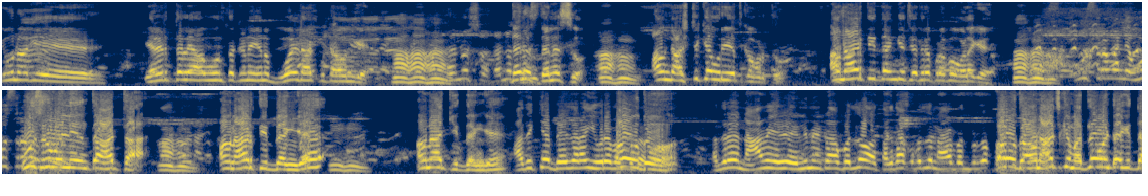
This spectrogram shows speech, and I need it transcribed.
ಇವನಾಗಿ ಎರಡ್ ತಲೆ ಅವು ಅಂತ ಕಣ ಏನೋ ಬೋಲ್ಡ್ ಹಾಕ್ಬಿಟ್ಟ ಅವನ್ಗೆ. ಹಾ ಹಾ ಹಾ. ಧನಸ್ ಧನಸ್ಸು ಹಾ ಹಾ. ಅವ್ನ್ಗೆ ಅಷ್ಟಕ್ಕೆ ಉರಿ ಎತ್ಕೊಬಿಡ್ತು ಅವ್ನ ಆಡ್ತಿದ್ದಂಗೆ ಚಂದ್ರಪ್ರಭ ಒಳಗೆ. ಹಾ ಹಾ ಹಾ. ಊಸರುವಳ್ಳಿ ಅಂತ ಆಡ್ತ. ಹಾ ಹಾ. ಅವ್ನ ಆಡ್ತಿದ್ದಂಗೆ. ಹ್ಮ್ ಹ್ಮ್. ಅವ್ನ ಹಾಕಿದ್ದಂಗೆ. ಅದಕ್ಕೆ ಬೇಜಾರಾಗಿ ಇವರೇ ಹೌದು. ಅಂದ್ರೆ ನಾವೇ ಎಲಿಮಿನೇಟ್ ಆಗೋ ಬದಲು ತೆಗ್ದಾಕೋ ಬದಲು ನಾವೇ ಬಂದ್ಬಿಡ್ಬೇಕು ಹೌದು ಅವ್ನ ಆಚೆಗೆ ಮೊದ್ಲೇ ಹೊಂಟಾಗಿದ್ದ.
